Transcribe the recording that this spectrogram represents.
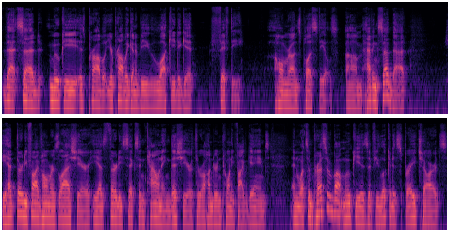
That said, Mookie is probably you're probably going to be lucky to get 50 home runs plus steals. Um, having said that, he had 35 homers last year. He has 36 and counting this year through 125 games. And what's impressive about Mookie is if you look at his spray charts,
